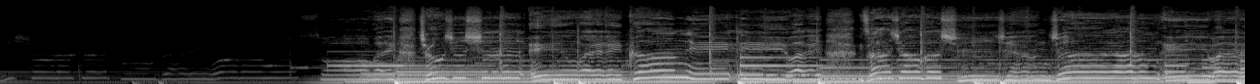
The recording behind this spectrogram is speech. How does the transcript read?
你说的对不对，我都无所谓，就只是因为跟你以为再交个时间，这样以为。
